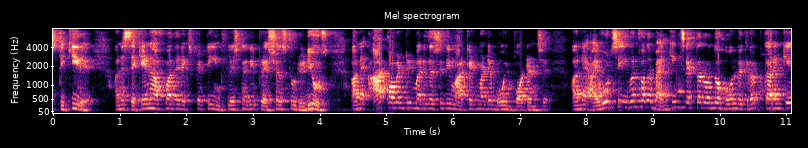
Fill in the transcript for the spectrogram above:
સ્ટીકી રહે અને સેકન્ડ હાફમાં there expecting inflationary pressures to reduce અને આ કોમેન્ટ્રી મારી દ્રષ્ટિથી માર્કેટ માટે બહુ ઇમ્પોર્ટન્ટ છે. અને I would say even for the banking sector on the whole Vikram, કારણ કે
